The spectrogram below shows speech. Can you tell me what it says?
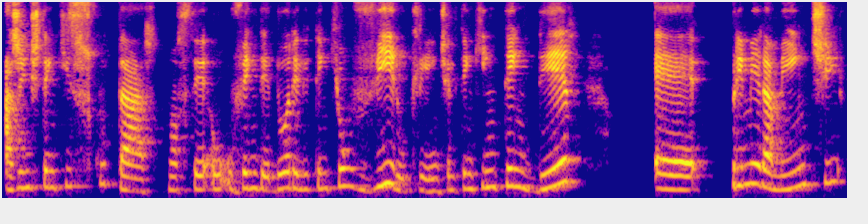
a gente tem que escutar. O vendedor ele tem que ouvir o cliente, ele tem que entender, é, primeiramente,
